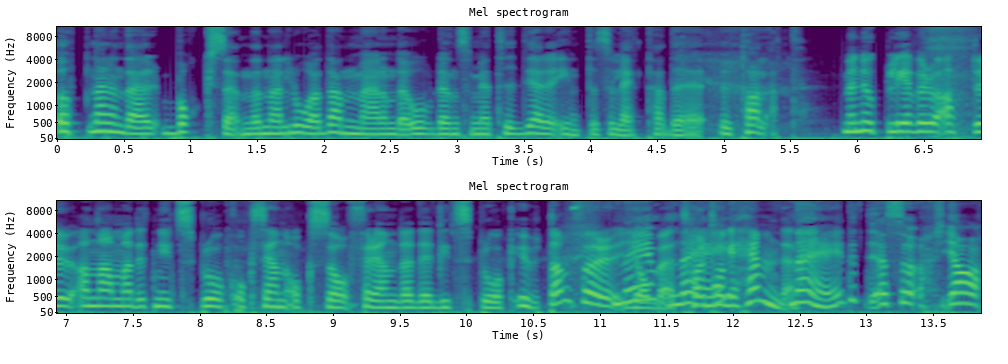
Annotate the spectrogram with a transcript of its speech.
öppna den där boxen, den där lådan med de där orden som jag tidigare inte så lätt hade uttalat. Men upplever du att du anammade ett nytt språk och sen också förändrade ditt språk utanför Nej, jobbet? Har du nej. tagit hem det? Nej, det, alltså, ja,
